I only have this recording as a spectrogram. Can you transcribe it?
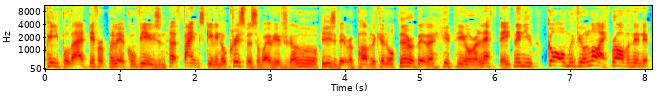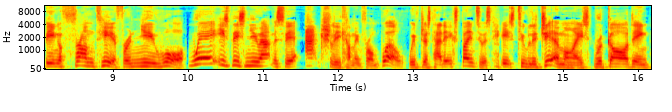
people that had different political views and at Thanksgiving or Christmas or whatever you just go, oh, he's a bit Republican or they're a bit of a hippie or a lefty. And then you got on with your life rather than it being a frontier for a new war. Where is this new atmosphere actually coming from? Well, we've just had it explained to us. It's to legitimize regarding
